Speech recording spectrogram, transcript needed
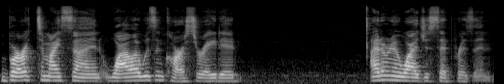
birth to my son while I was incarcerated. I don't know why I just said prison.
